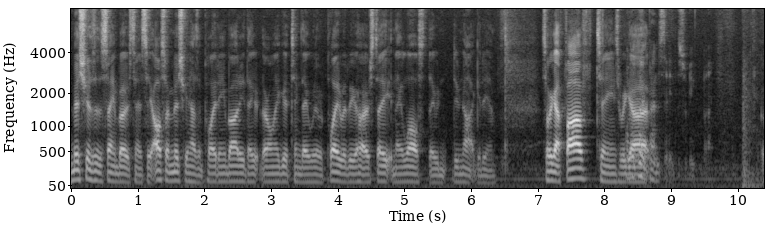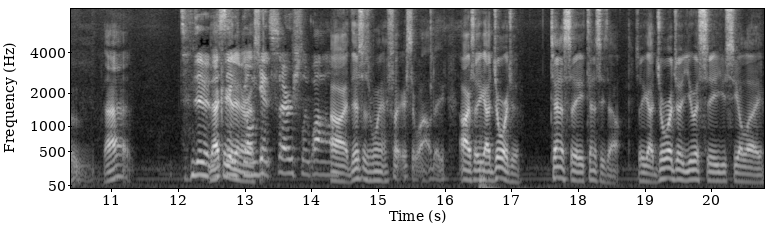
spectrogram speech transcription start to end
Michigan's in the same boat as Tennessee. Also, Michigan hasn't played anybody. They, their only good team they would have played would be Ohio State, and they lost. They do not get in. So we got five teams. We Well, got Penn State this week, but ooh, that. dude, That could get thing's gonna get seriously wild. All right, this is when seriously wild, dude. All right, so you got Georgia, Tennessee. Tennessee's out. So you got Georgia, USC, UCLA.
